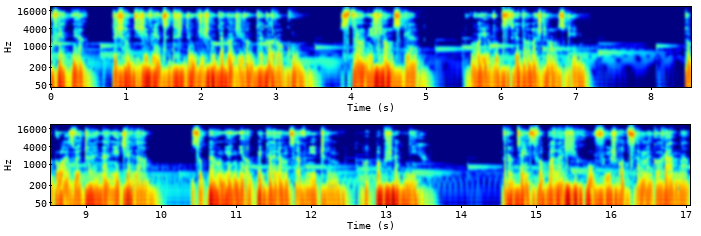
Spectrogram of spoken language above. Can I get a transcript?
kwietnia 1979 roku. Stronie Śląskie w województwie dolnośląskim. To była zwyczajna niedziela, zupełnie nie odbiegająca w niczym od poprzednich. Rodzeństwo Palasików już od samego rana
